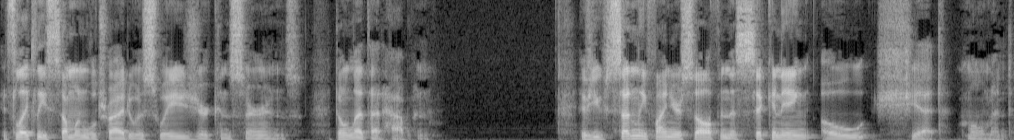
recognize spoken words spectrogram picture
It's likely someone will try to assuage your concerns. Don't let that happen. If you suddenly find yourself in the sickening, oh shit moment,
